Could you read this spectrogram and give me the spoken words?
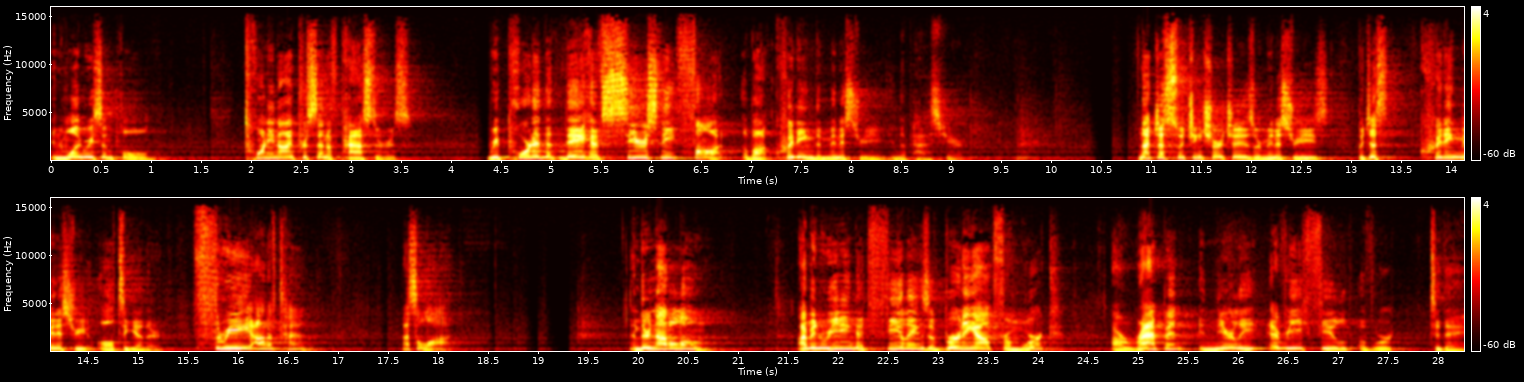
In one recent poll, 29% of pastors reported that they have seriously thought about quitting the ministry in the past year. Not just switching churches or ministries, but just quitting ministry altogether. Three out of 10. That's a lot. And they're not alone. I've been reading that feelings of burning out from work are rampant in nearly every field of work today.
